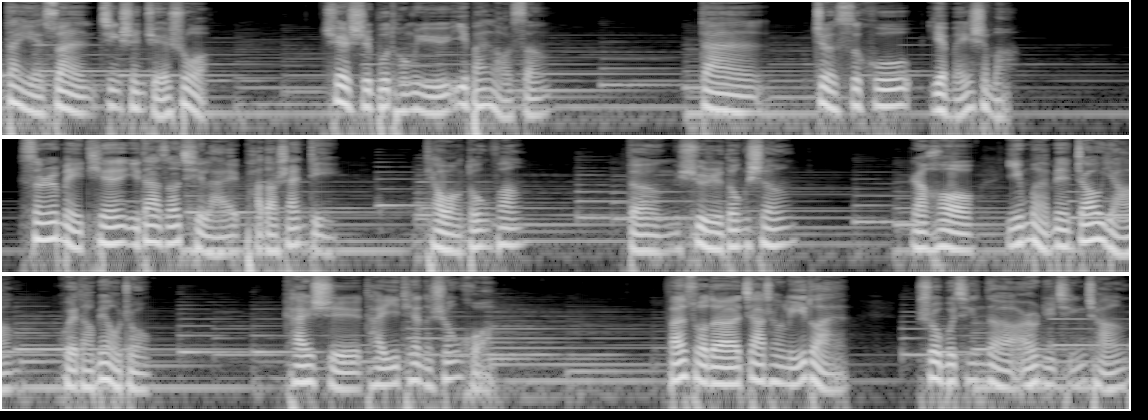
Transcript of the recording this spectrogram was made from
但也算精神矍铄，确实不同于一般老僧。但这似乎也没什么。僧人每天一大早起来，爬到山顶，眺望东方，等旭日东升，然后迎满面朝阳回到庙中，开始他一天的生活。繁琐的家长里短，说不清的儿女情长，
